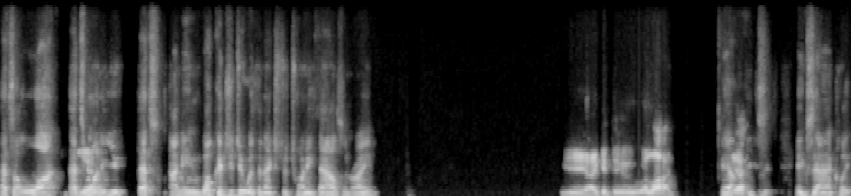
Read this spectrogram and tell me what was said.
That's a lot. That's Yeah. money you, that's, I mean, what could you do with an extra twenty thousand, right? Yeah, I could do a lot. Yeah, Yeah. ex- exactly.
